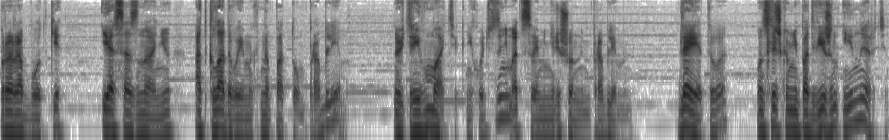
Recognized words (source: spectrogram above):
проработке и осознанию откладываемых на потом проблем. Но ведь ревматик не хочет заниматься своими нерешенными проблемами. Для этого он слишком неподвижен и инертен.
